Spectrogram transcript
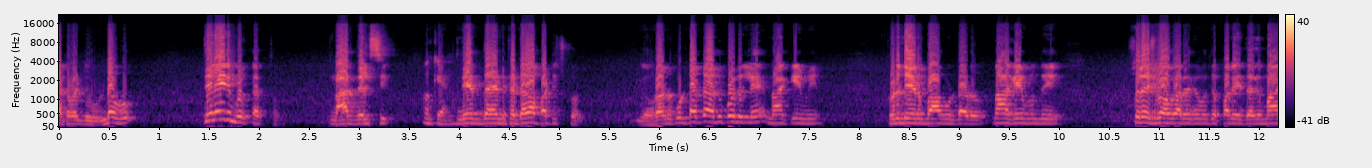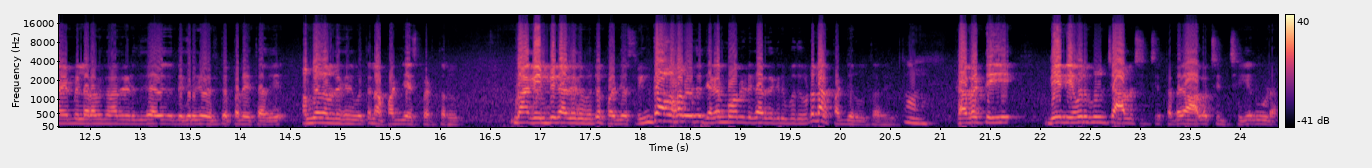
అటువంటివి ఉండవు. తెలియని మూర్ఖత్వం. నాకు తెలిసి. నేను దాన్ని పెద్దగా పట్టించుకోను. ఎవరు అనుకుంటారంటే అనుకోనిలే నాకేమి. ఇప్పుడు నేను బాగుంటాను నాకేముంది? సురేష్ బాబు గారి దగ్గర పని అవుతుంది మా ఎమ్మెల్యే రవీంద్రనాథ్ రెడ్డి గారి దగ్గరికి వెళ్తే పని అవుతుంది అంబేద్కర్ దగ్గరికి పోతే నా పని చేసి పెడతారు నాకు ఎంపీ గారి దగ్గర పోతే పని చేస్తారు. ఇంకా అవసరమైతే జగన్మోహన్ రెడ్డి గారి దగ్గరికి పోతే కూడా నాకు పని జరుగుతుంది. కాబట్టి నేను ఎవరి గురించి ఆలోచించి పెద్దగా ఆలోచన చేయను కూడా.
